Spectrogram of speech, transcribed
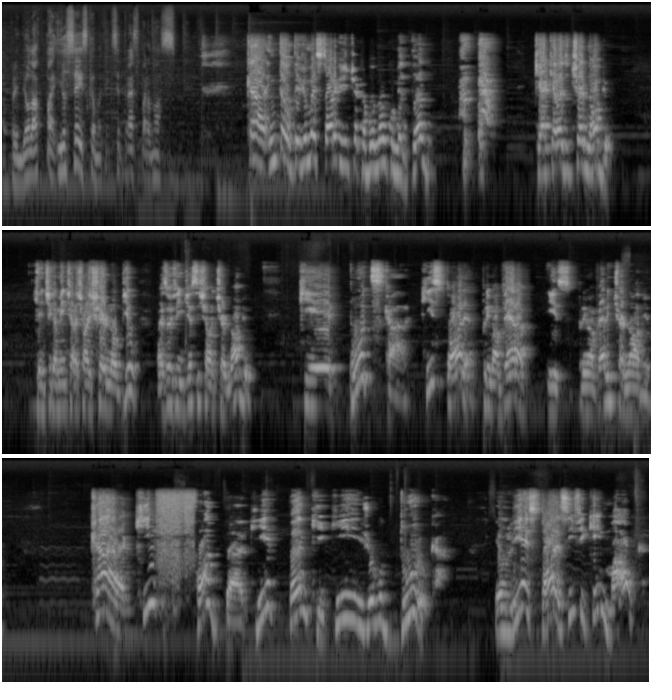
Aprendeu lá com o pai. E você, Escama, o que, você traz para nós? Cara, então, teve uma história que a gente acabou não comentando, que é aquela de Chernobyl. Que antigamente era chamada de Chernobyl, mas hoje em dia se chama Chernobyl. Que, putz, cara, que história! Primavera, isso, Primavera em Chernobyl. Cara, que foda, que punk, que jogo duro, cara. Eu li a história assim e fiquei mal, cara.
